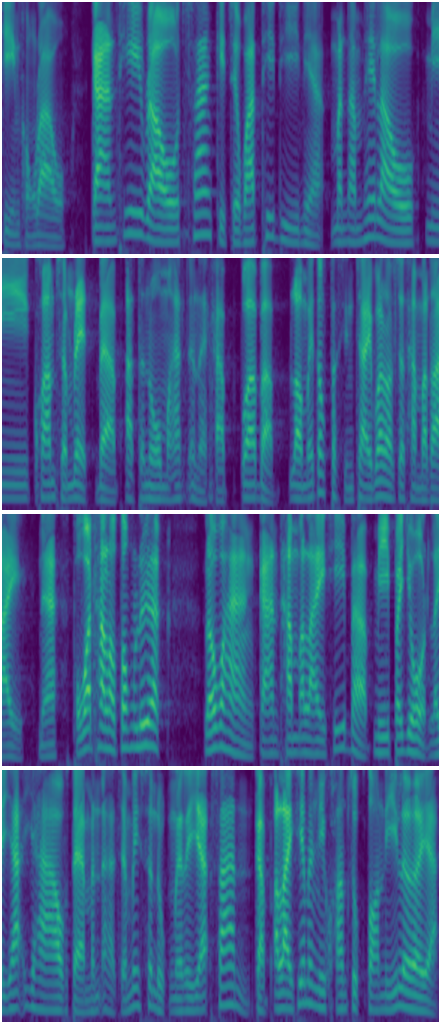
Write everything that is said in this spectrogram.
ทีนของเรา การที่เราสร้างกิจวัตรที่ดีเนี่ยมันทำให้เรามีความสำเร็จแบบอัตโนมัตินะครับว่าแบบเราไม่ต้องตัดสินใจว่าเราจะทำอะไรนะเพราะว่าถ้าเราต้องเลือก ระหว่างการทำอะไรที่แบบมีประโยชน์ระยะยาว แต่มันอาจจะไม่สนุกในระยะสั้น กับอะไรที่มันมีความสุขตอนนี้เลยอะ่ะ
